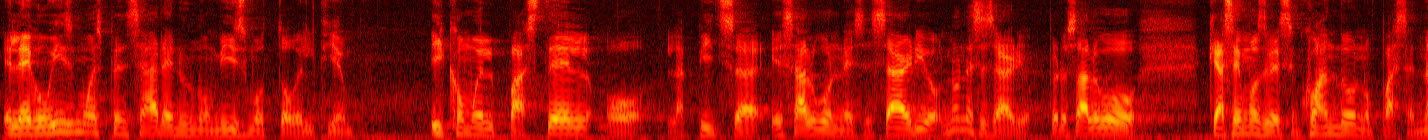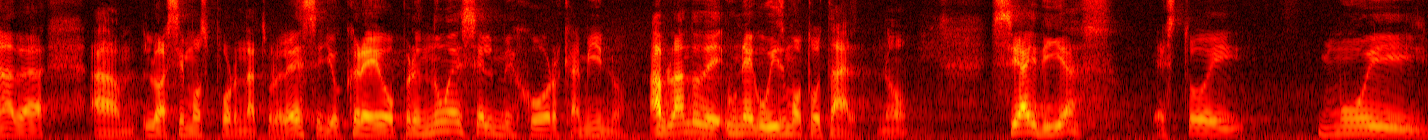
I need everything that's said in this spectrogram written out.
El egoísmo es pensar en uno mismo todo el tiempo. Y como el pastel o la pizza es algo necesario, no necesario, pero es algo que hacemos de vez en cuando, no pasa nada, lo hacemos por naturaleza, yo creo, pero no es el mejor camino. Hablando de un egoísmo total, ¿no? Si hay días, estoy muy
